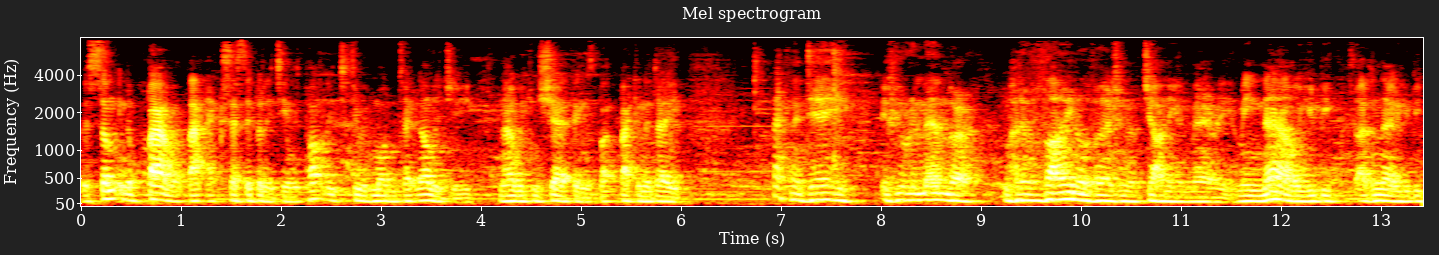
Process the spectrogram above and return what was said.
there's something about that accessibility, and it's partly to do with modern technology and how we can share things. But back in the day, Back in the day, if you remember, you had a vinyl version of Johnny and Mary. I mean, now you'd be, I don't know, you'd be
